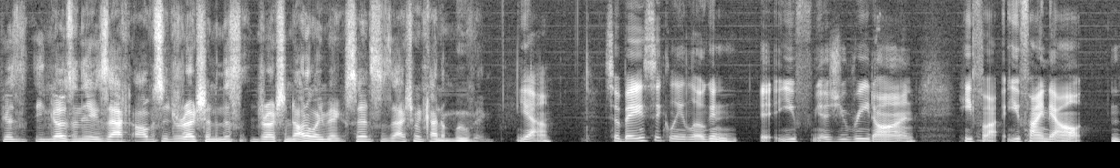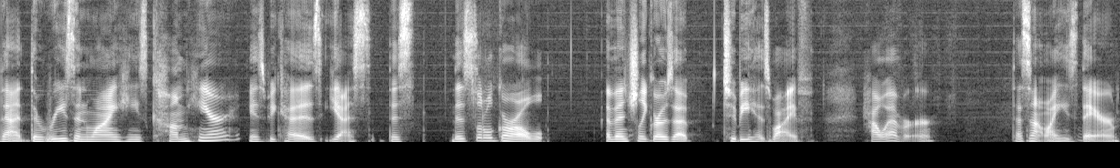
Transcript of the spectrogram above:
Because he goes in the exact opposite direction, and this direction not only makes sense, is actually kind of moving. Yeah. So basically, Logan, eh, you as you read on, he you find out that the reason why he's come here is because yes, this this little girl eventually grows up to be his wife. However, that's not why he's there,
